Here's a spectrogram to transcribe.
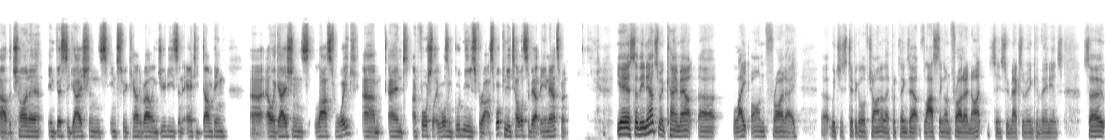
uh, the China investigations into countervailing duties and anti dumping uh, allegations last week. Um, and unfortunately, it wasn't good news for us. What can you tell us about the announcement? Yeah, so the announcement came out uh, late on Friday, uh, which is typical of China. They put things out last thing on Friday night, it seems to maximum inconvenience. So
